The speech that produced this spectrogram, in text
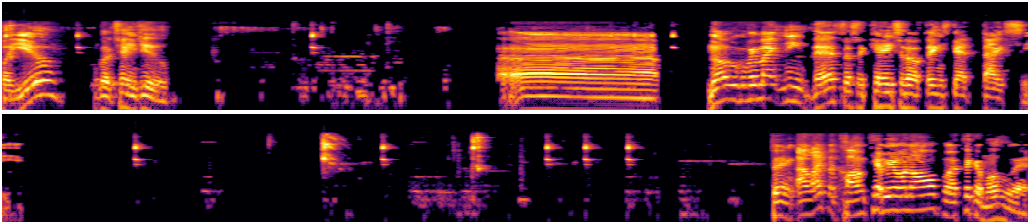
But you, I'm gonna change you. Uh... No, we might need this just in case, you know, things get dicey. Thing, I like the Kong cameo and all, but I think I'm over it.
